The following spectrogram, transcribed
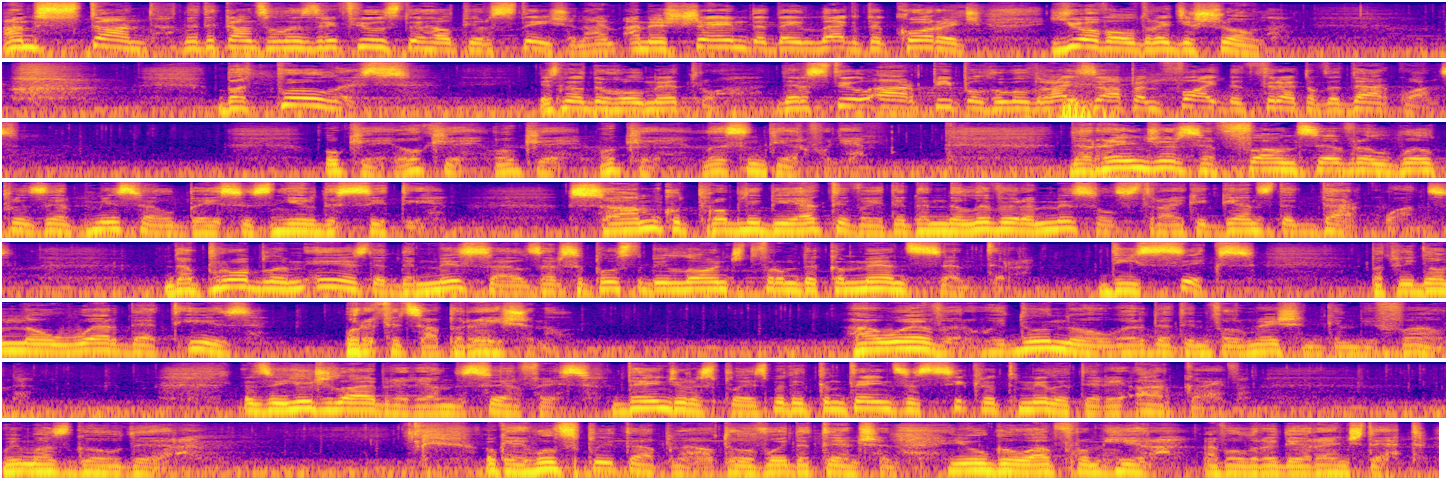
I'm stunned that the council has refused to help your station. I'm, I'm ashamed that they lack the courage you have already shown. But Polis is not the whole metro. There still are people who will rise up and fight the threat of the Dark Ones. Okay, okay, okay, okay. Listen carefully. The Rangers have found several well-preserved missile bases near the city. Some could probably be activated and deliver a missile strike against the Dark Ones. The problem is that the missiles are supposed to be launched from the command center, D6, but we don't know where that is, or if it's operational. However, we do know where that information can be found. There's a huge library on the surface. Dangerous place, but it contains a secret military archive. We must go there. Okay, we'll split up now to avoid the tension. You'll go up from here. I've already arranged that.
